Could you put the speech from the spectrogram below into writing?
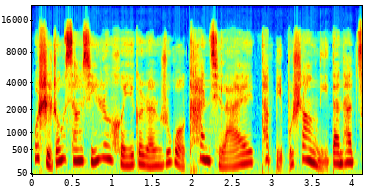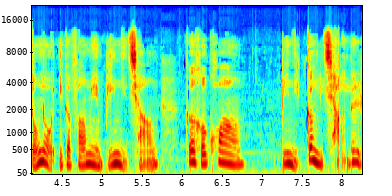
我始终相信，任何一个人，如果看起来他比不上你，但他总有一个方面比你强，更何况比你更强的人。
